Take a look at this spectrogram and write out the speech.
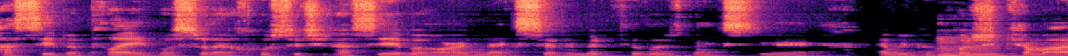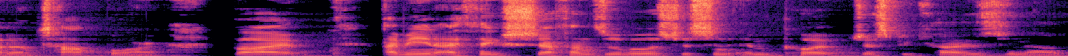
Hasebe played, was so that Hrustic and Hasebe are our next set of midfielders next year, and we could push mm-hmm. Kamada up top more. But, I mean, I think Stefan Zuber was just an input just because, you know,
